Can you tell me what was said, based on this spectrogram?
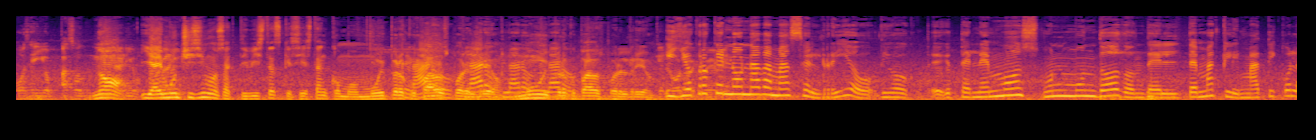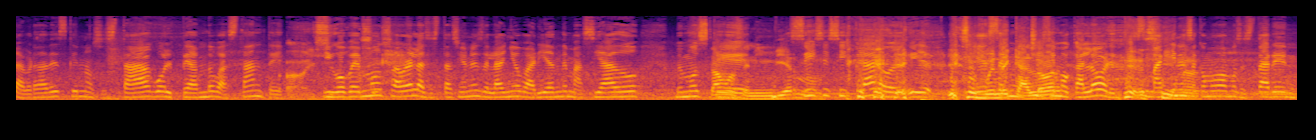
o sea, yo paso No, diario y hay muchísimos activistas que sí están como muy preocupados Claro, por claro, el río. claro, muy claro. preocupados por el río. Y yo creo que no nada más el río, digo, eh, tenemos un mundo donde el tema climático la verdad es que nos está golpeando bastante. Ay, sí, digo, vemos sí. ahora las estaciones del año varían demasiado, vemos Estamos que... en invierno. Sí, sí, sí, claro. y, Y es un y buen de calor. muchísimo calor, entonces Sí, imagínense no. cómo vamos a estar en,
